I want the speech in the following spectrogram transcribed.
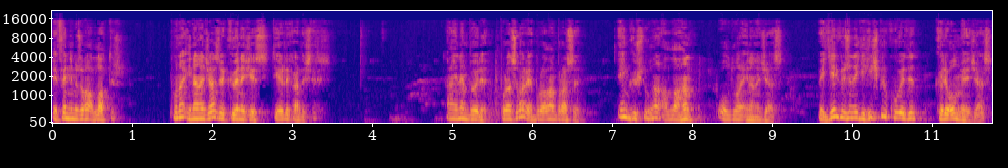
Efendimiz olan Allah'tır. Buna inanacağız ve güveneceğiz değerli kardeşleriz. Aynen böyle. Burası var ya, buradan burası. En güçlü olan Allah'ın olduğuna inanacağız. Ve yeryüzündeki hiçbir kuvvete köle olmayacağız.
